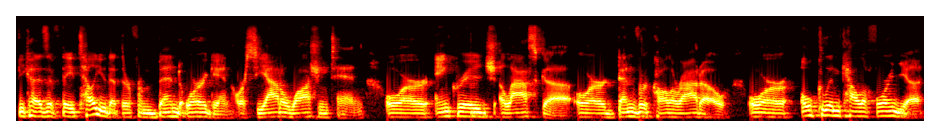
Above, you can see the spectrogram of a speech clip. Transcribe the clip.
Because if they tell you that they're from Bend, Oregon, or Seattle, Washington, or Anchorage, Alaska, or Denver, Colorado, or Oakland, California,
